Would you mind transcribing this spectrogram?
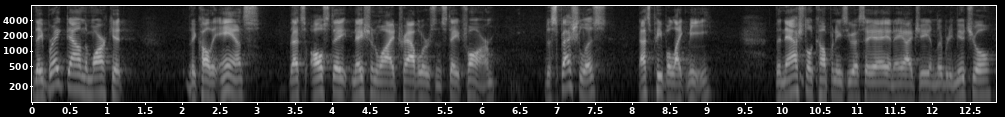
they break down the market, they call the ANTs. That's Allstate, Nationwide, Travelers, and State Farm. The specialists, that's people like me. The national companies, USAA and AIG and Liberty Mutual,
